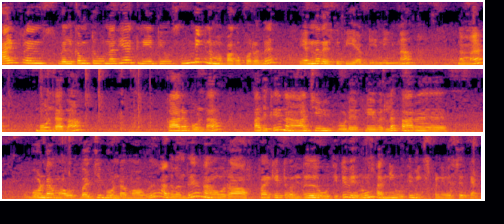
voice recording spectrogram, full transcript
Hi friends welcome to Nadiya creatives இன்றைக்கி நம்ம பார்க்க போகிறது என்ன ரெசிபி அப்படின்னீங்கன்னா நம்ம போண்டா தான். கார போண்டா. அதுக்கு நான் ஆச்சியோட ஃப்ளேவரில் கார போண்டா மாவு பஜ்ஜி போண்டா மாவு. அது வந்து நான் ஒரு ஆஃப் பாக்கெட் வந்து ஊற்றிட்டு வெறும் தண்ணி ஊற்றி மிக்ஸ் பண்ணி வச்சுருக்கேன்.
